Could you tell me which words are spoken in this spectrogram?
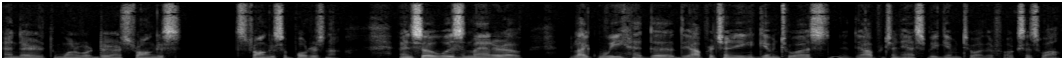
And they're one of our strongest, strongest supporters now. And so it wasn't a matter of, like we had the, the opportunity given to us, the opportunity has to be given to other folks as well.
